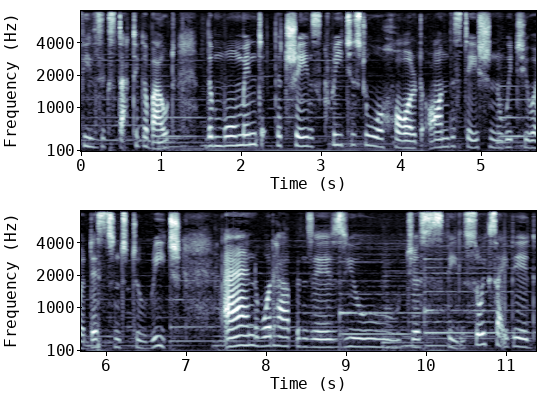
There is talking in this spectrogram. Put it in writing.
feels ecstatic about. The moment the train screeches to a halt on the station which you are destined to reach and what happens is you just feel so excited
